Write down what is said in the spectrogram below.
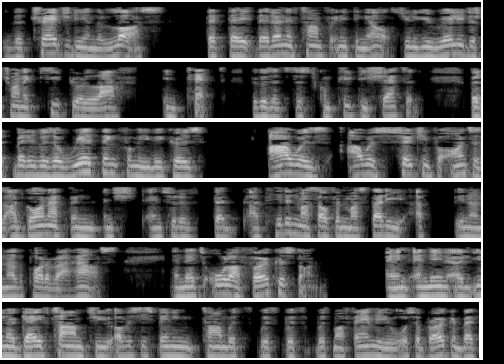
the tragedy and the loss that they they don't have time for anything else. You know, you're really just trying to keep your life intact because it's just completely shattered. But but it was a weird thing for me because I was I was searching for answers. I'd gone up and and and sort of that I'd hidden myself in my study up in another part of our house, and that's all I focused on. And and then uh, you know gave time to obviously spending time with with with with my family who were also broken. But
